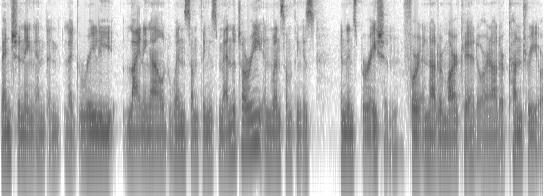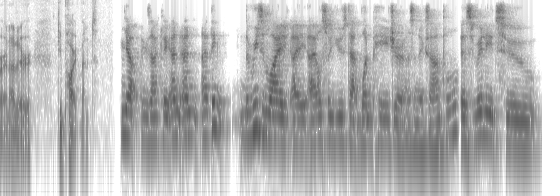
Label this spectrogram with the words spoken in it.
mentioning and, and like really lining out when something is mandatory and when something is an inspiration for another market or another country or another department. Yeah, exactly. And and I think the reason why I, I also use that one pager as an example is really to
